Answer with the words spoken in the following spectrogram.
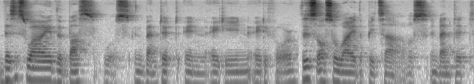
This is why the bus was invented in 1884. This is also why the pizza was invented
